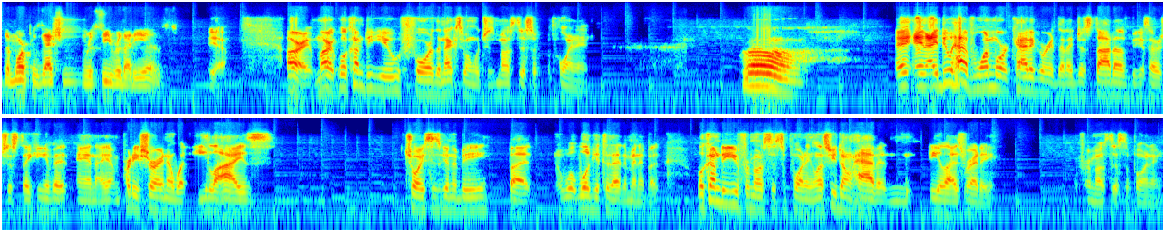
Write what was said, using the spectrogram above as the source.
the more possession receiver that he is. Yeah. All right, Mark, we'll come to you for the next one, which is most disappointing. Oh, And, and I do have one more category that I just thought of because I was just thinking of it, and I am pretty sure I know what Eli's choice is going to be, but we'll, we'll get to that in a minute. But we'll come to you for most disappointing, unless you don't have it and Eli's ready for most disappointing.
